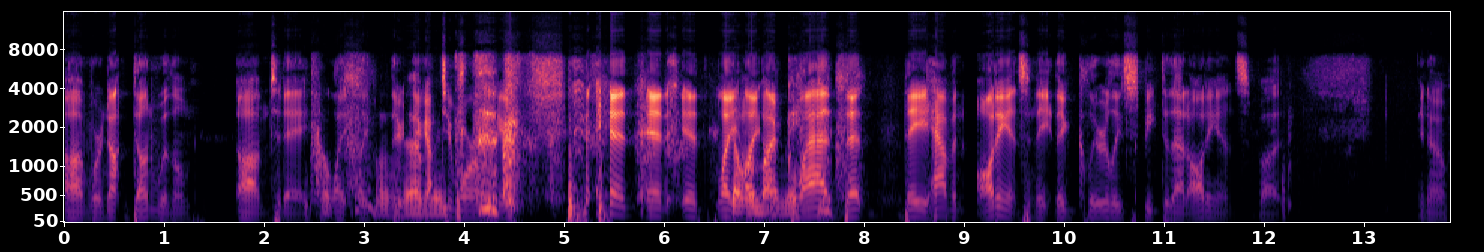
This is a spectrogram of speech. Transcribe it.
um, we're not done with them um, today. Like, like oh, they got two more on here, and and it like Don't like I'm me. glad that they have an audience and they they clearly speak to that audience. But you know,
